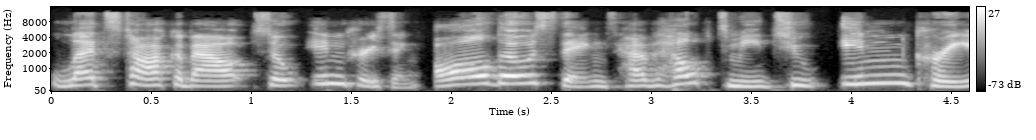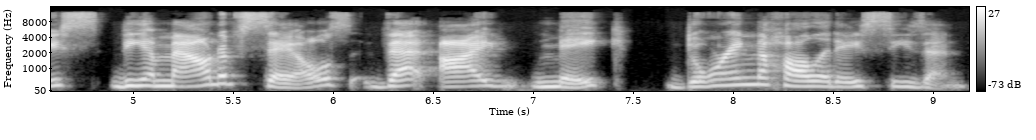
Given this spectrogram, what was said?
let's talk about so increasing all those things have helped me to increase the amount of sales that I make during the holiday season.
